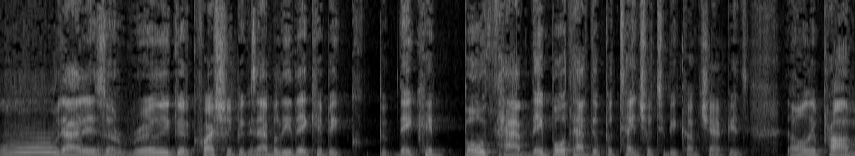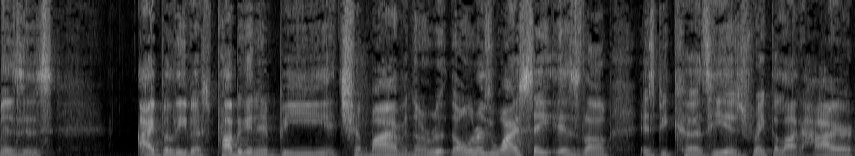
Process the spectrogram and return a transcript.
Ooh, that is a really good question because I believe they could be they could both have they both have the potential to become champions. The only problem is is I believe it's probably going to be Chimaev. And the, the only reason why I say Islam is because he is ranked a lot higher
